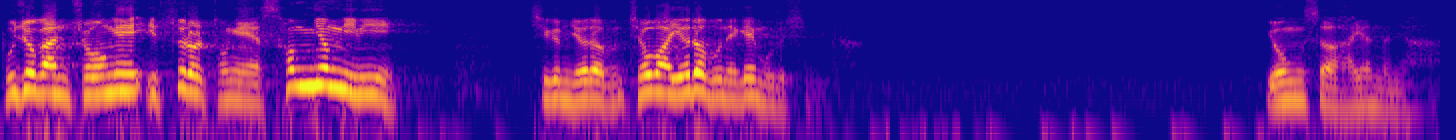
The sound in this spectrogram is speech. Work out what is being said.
부족한 종의 입술을 통해 성령님이 지금 여러분, 저와 여러분에게 물으십니다. 용서하였느냐?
